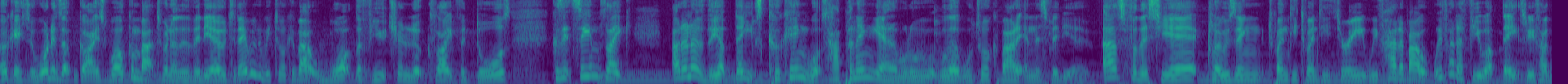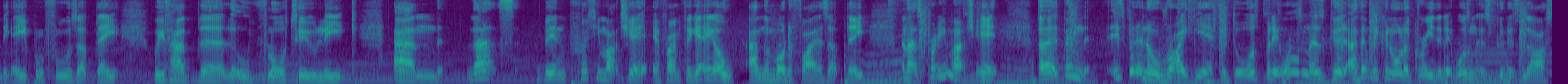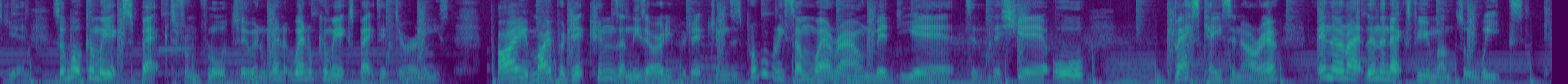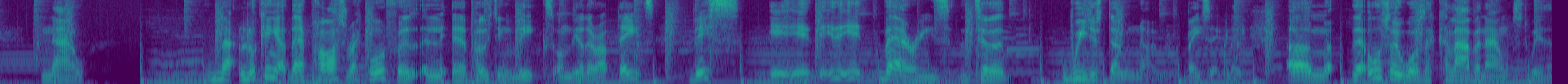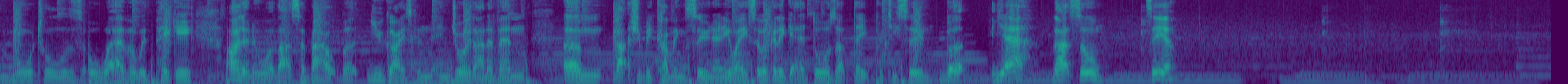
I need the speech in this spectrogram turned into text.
Okay, so what is up guys? Welcome back to another video. Today we're going to be talking about what the future looks like for doors. Because it seems like, I don't know, the update's cooking, what's happening? Yeah, we'll, we'll, we'll talk about it in this video. As for this year, closing 2023, we've had about, we've had a few updates. We've had the April Fool's update, we've had the little Floor 2 leak, and that's been pretty much it. If I'm forgetting, oh, and the modifiers update, and that's pretty much it. Uh, it's been it's been an alright year for doors, but it wasn't as good. I think we can all agree that it wasn't as good as last year. So what can we expect from Floor Two, and when when can we expect it to release? I my predictions, and these are early predictions, is probably somewhere around mid-year to this year, or best case scenario in the in the next few months or weeks. Now looking at their past record for uh, posting leaks on the other updates, this it, it, it varies to we just don't know basically. Um there also was a collab announced with mortals or whatever with piggy. I don't know what that's about but you guys can enjoy that event. Um that should be coming soon anyway so we're gonna get a doors update pretty soon. But yeah that's all. See ya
